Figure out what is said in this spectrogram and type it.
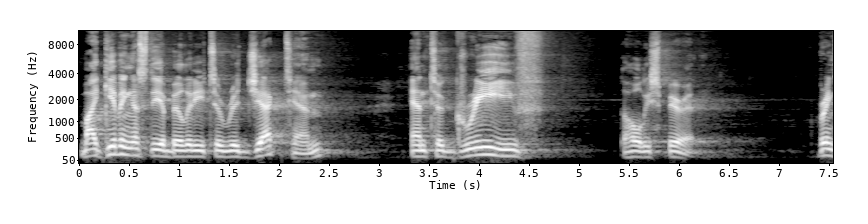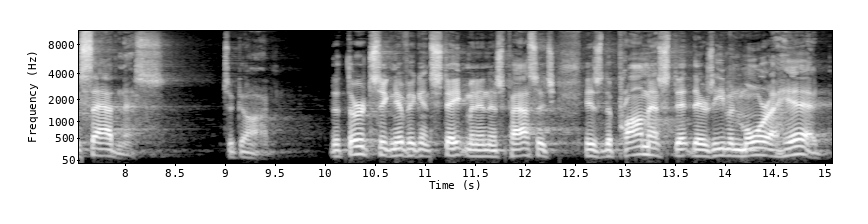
by giving us the ability to reject Him and to grieve the Holy Spirit, bring sadness to God. The third significant statement in this passage is the promise that there's even more ahead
